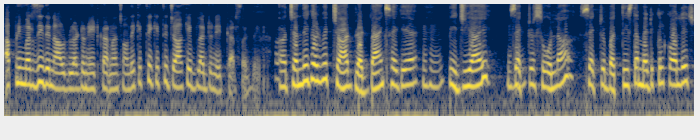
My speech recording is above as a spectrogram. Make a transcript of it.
ਆਪਣੀ ਮਰਜ਼ੀ ਦੇ ਨਾਲ ਬਲੱਡ ਡੋਨੇਟ ਕਰਨਾ ਚਾਹੁੰਦੇ ਕਿੱਥੇ-ਕਿੱਥੇ ਜਾ ਕੇ ਬਲੱਡ ਡੋਨੇਟ ਕਰ ਸਕਦੇ ਨੇ ਚੰਡੀਗੜ੍ਹ ਵਿੱਚ ਚਾਰ ਬਲੱਡ ਬੈਂਕਸ ਹੈਗੇ ਹੈ ਪੀਜੀਆਈ ਸੈਕਟਰ 16 ਸੈਕਟਰ 32 ਦਾ ਮੈਡੀਕਲ ਕਾਲਜ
